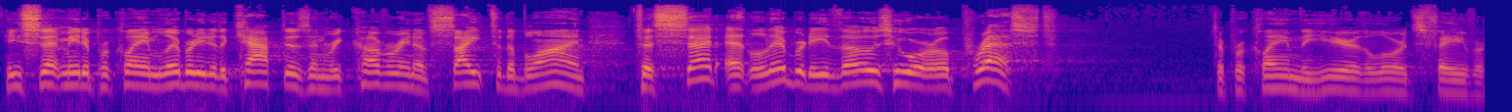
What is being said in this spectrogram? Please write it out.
He sent me to proclaim liberty to the captives and recovering of sight to the blind, to set at liberty those who are oppressed to proclaim the year of the Lord's favor.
